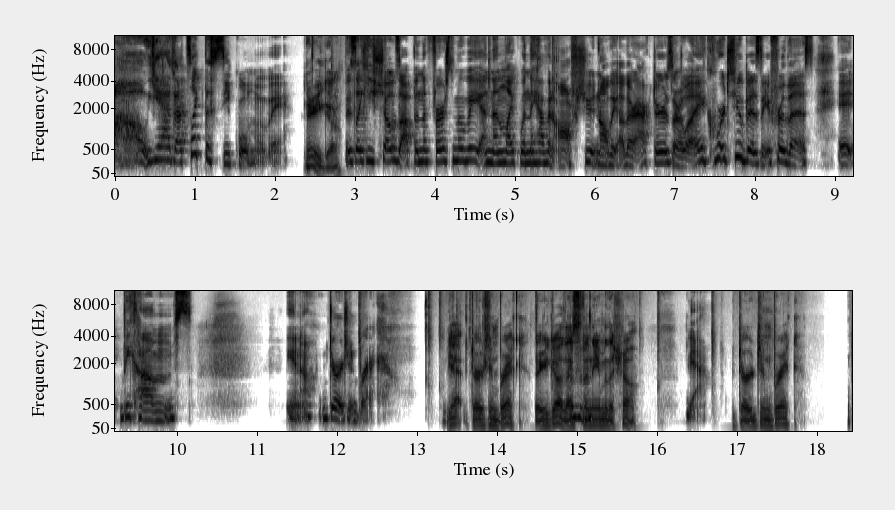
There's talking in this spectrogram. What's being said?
Oh, yeah, that's like the sequel movie. There you go. It's like he shows up in the first movie, and then, like, when they have an offshoot and all the other actors are like, we're too busy for this, it becomes, you know, Dirge and Brick. Yeah, Dirge and Brick. There you go. That's the Mhm. name of the show. Yeah. Dirge and Brick.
